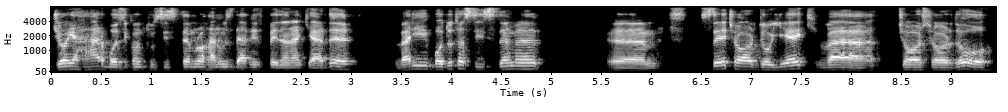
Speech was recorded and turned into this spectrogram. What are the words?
جای هر بازیکن تو سیستم رو هنوز دقیق پیدا نکرده ولی با دو تا سیستم 3 4 2 1 و 4 4 2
